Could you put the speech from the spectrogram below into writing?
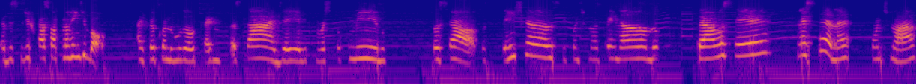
eu decidi ficar só no handball. Aí foi quando mudou o técnico da cidade, aí ele conversou comigo, falou assim, ó, você tem chance, continua treinando, pra você crescer, né? Continuar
